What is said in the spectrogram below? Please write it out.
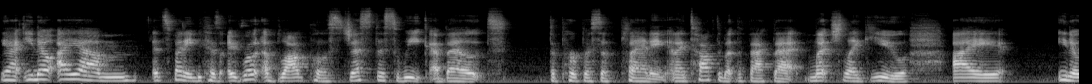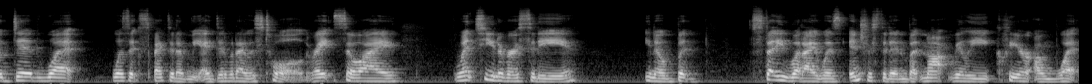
Yeah, you know, I um it's funny because I wrote a blog post just this week about the purpose of planning and I talked about the fact that much like you, I you know, did what was expected of me. I did what I was told, right? So I went to university, you know, but studied what I was interested in, but not really clear on what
